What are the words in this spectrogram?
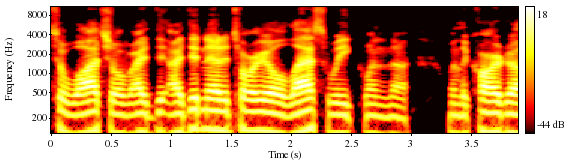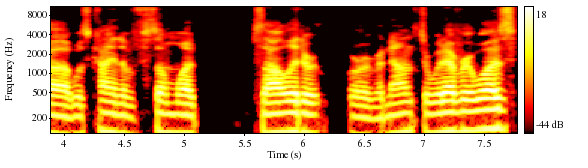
to watch over. I did, I did an editorial last week when uh, when the card uh, was kind of somewhat solid or or announced or whatever it was.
